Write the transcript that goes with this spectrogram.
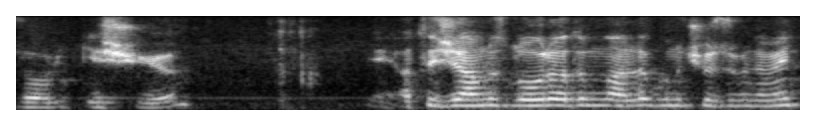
zorluk yaşıyor. Atacağımız doğru adımlarla bunu çözümlemek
